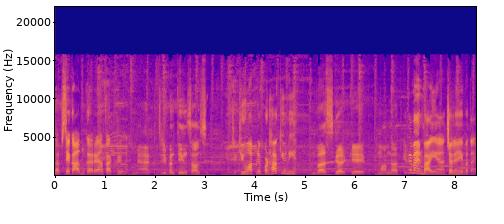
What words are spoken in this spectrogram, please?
कब से काम कर रहे हैं फैक्ट्री में? मैं तकरीबन तीन साल से. अच्छा, क्यों? आपने पढ़ा क्यों नहीं है? बस घर के मामला कितने बहन भाई हैं? चलें ये बताएँ।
